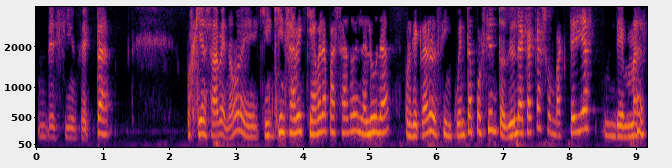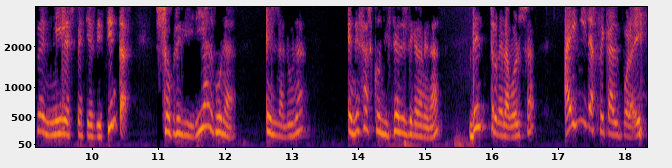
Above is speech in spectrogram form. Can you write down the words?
desinfectar, pues quién sabe, ¿no? Eh, ¿quién, quién sabe qué habrá pasado en la Luna? Porque claro, el 50% de una caca son bacterias de más de mil especies distintas. ¿Sobreviviría alguna en la Luna? ¿En esas condiciones de gravedad? ¿Dentro de la bolsa? ¿Hay vida fecal por ahí?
